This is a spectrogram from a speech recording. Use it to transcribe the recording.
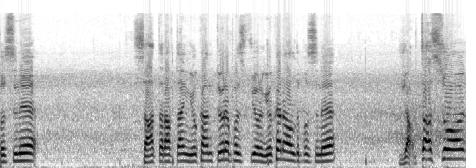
Pasını Sağ taraftan Gökhan Töre pas istiyor. Gökhan aldı pasını. Jartasson.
